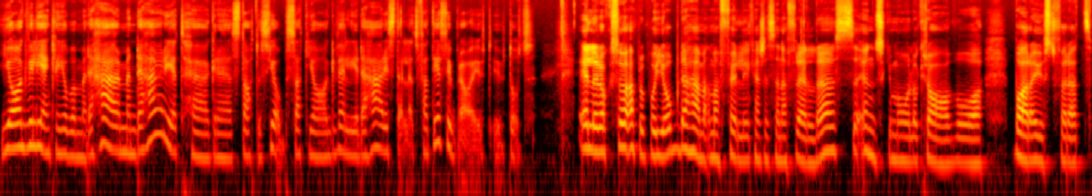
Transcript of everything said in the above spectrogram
jag vill egentligen jobba med det här men det här är ett högre statusjobb så att jag väljer det här istället för att det ser bra ut utåt. Eller också apropå jobb det här med att man följer kanske sina föräldrars önskemål och krav och bara just för att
